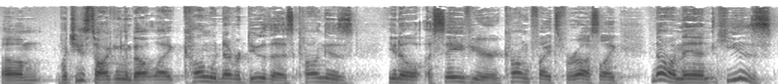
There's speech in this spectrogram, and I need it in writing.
Um, but she's talking about like Kong would never do this. Kong is, you know, a savior. Kong fights for us. Like, no, man, he is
